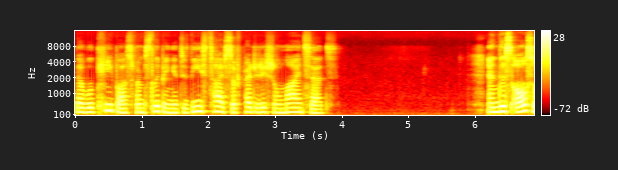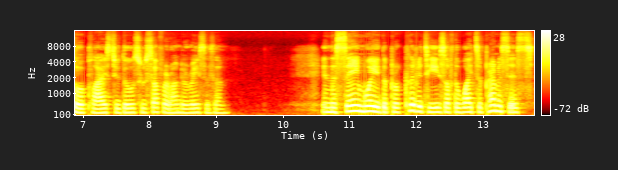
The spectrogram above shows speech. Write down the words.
that will keep us from slipping into these types of prejudicial mindsets and this also applies to those who suffer under racism. In the same way, the proclivities of the white supremacists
